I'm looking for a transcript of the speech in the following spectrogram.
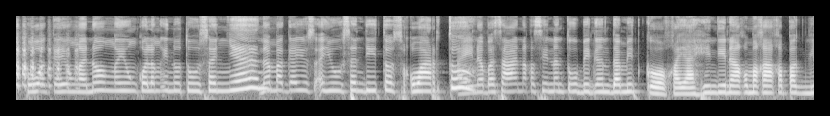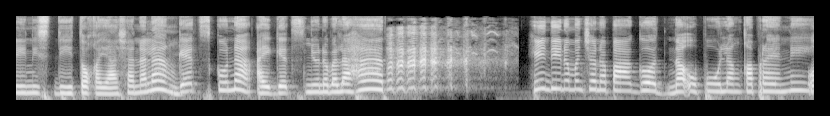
Huwag kayong ano, ngayon ko lang inutusan yan. Na magayos-ayusan dito sa kwarto. Ay nabasa na kasi ng tubig ang damit ko, kaya hindi na ako makakapaglinis dito, kaya siya na lang. Gets ko na. Ay gets nyo na ba lahat? Hindi naman siya napagod. Naupo lang ka, preni. O,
